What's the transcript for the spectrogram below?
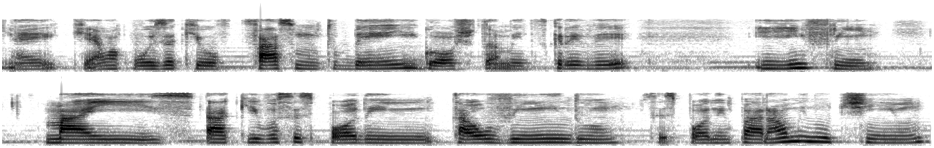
né? Que é uma coisa que eu faço muito bem e gosto também de escrever. E enfim, mas aqui vocês podem estar tá ouvindo, vocês podem parar um minutinho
